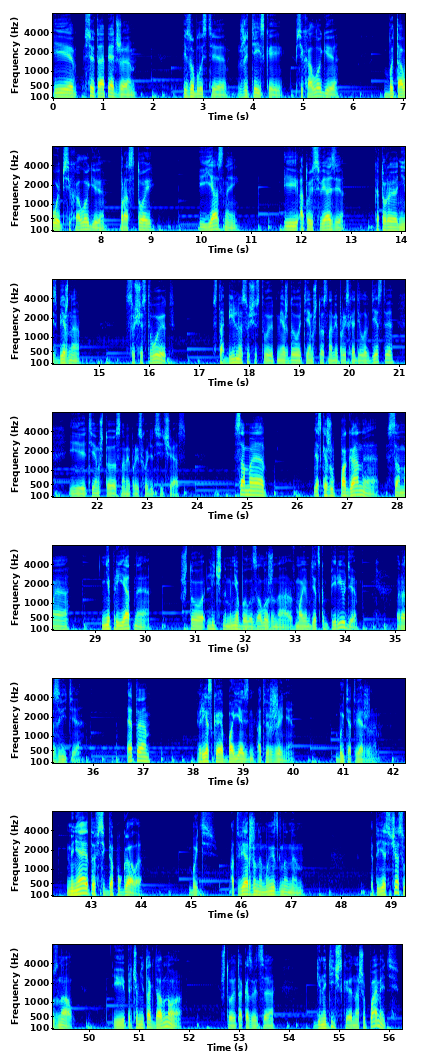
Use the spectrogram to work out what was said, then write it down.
И все это, опять же, из области житейской психологии, бытовой психологии, простой и ясной, и о той связи, которая неизбежно существует, стабильно существует между тем, что с нами происходило в детстве, и тем, что с нами происходит сейчас. Самое, я скажу, поганое, самое неприятное — что лично мне было заложено в моем детском периоде развития, это резкая боязнь отвержения, быть отверженным. Меня это всегда пугало. Быть отверженным, изгнанным. Это я сейчас узнал. И причем не так давно, что это, оказывается, генетическая наша память,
